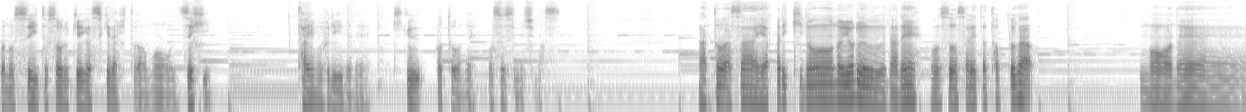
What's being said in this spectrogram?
このスイートソウル系が好きな人はもうぜひ、タイムフリーでね、聞くことをね、おすすめします。あとはさ、やっぱり昨日の夜だね、放送されたトップガン。もうね、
